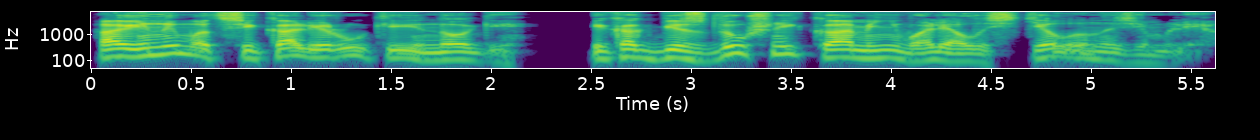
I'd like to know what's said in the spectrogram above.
а иным отсекали руки и ноги, и как бездушный камень валялось тело на земле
